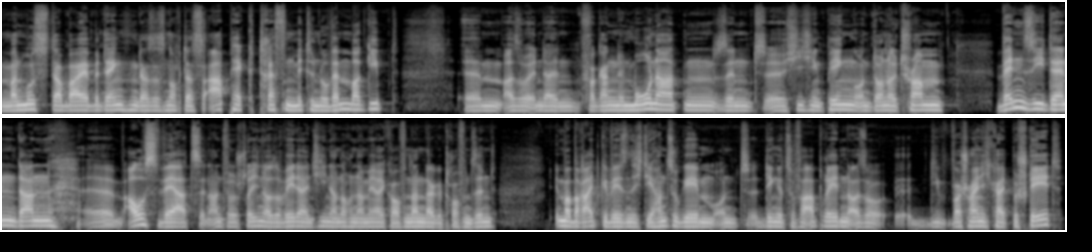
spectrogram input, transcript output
Man muss dabei bedenken, dass es noch das APEC-Treffen Mitte November gibt. Ähm, also in den vergangenen Monaten sind äh, Xi Jinping und Donald Trump wenn sie denn dann äh, auswärts, in Anführungsstrichen, also weder in China noch in Amerika aufeinander getroffen sind, immer bereit gewesen, sich die Hand zu geben und Dinge zu verabreden. Also die Wahrscheinlichkeit besteht.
